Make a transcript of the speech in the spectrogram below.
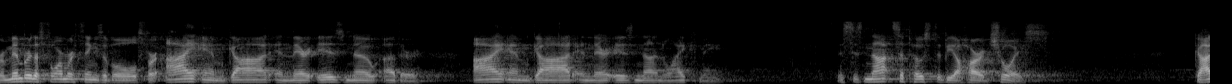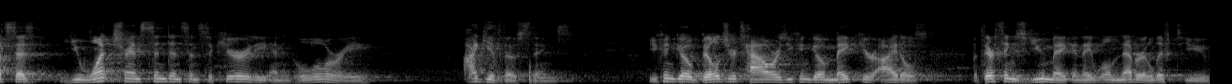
Remember the former things of old, for I am God and there is no other. I am God and there is none like me. This is not supposed to be a hard choice. God says, You want transcendence and security and glory. I give those things. You can go build your towers, you can go make your idols, but they're things you make and they will never lift you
